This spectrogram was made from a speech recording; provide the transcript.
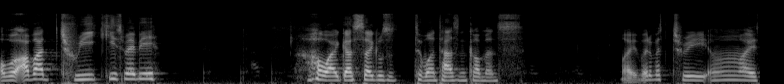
I will, I will add three keys, maybe. Oh, I got close to 1,000 comments. Wait, what about three? Mm, wait.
